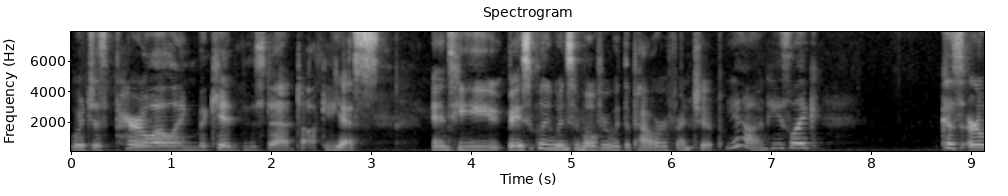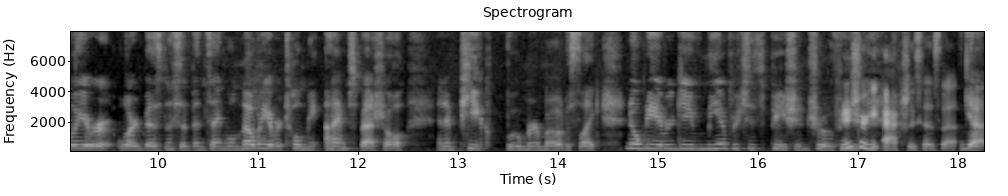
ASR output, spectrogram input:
Which is paralleling the kid and his dad talking. yes, and he basically wins him over with the power of friendship. Yeah, and he's like, because earlier Lord Business had been saying, well, nobody ever told me I'm special. And in peak boomer mode, it's like, nobody ever gave me a participation trophy. Pretty sure he actually says that. Yeah,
